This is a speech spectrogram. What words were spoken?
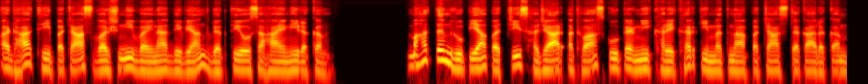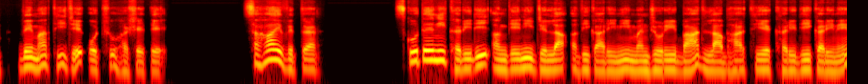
અઢારથી પચાસ વર્ષની વયના દિવ્યાંગ વ્યક્તિઓ સહાયની રકમ. મહત્તમ રૂપિયા પચીસ હજાર અથવા સ્કૂટરની ખરેખર કિંમતના પચાસ ટકા રકમ, બેમાંથી જે ઓછું હશે તે. સહાય વિતરણ. સ્કૂટરની ખરીદી અંગેની જિલ્લા અધિકારીની મંજૂરી બાદ લાભાર્થીએ ખરીદી કરીને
